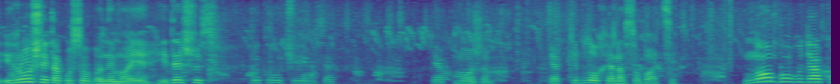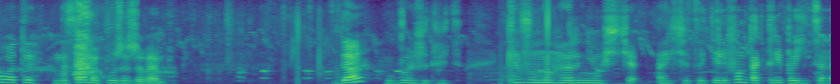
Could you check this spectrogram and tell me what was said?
і- грошей так особо немає. І десь щось викручуємося, як можемо, як ті блохи на собаці. Ну, Богу дякувати, не саме хуже живемо. Да? Боже, дивіться, яке воно гарнюще. Ай, що цей телефон так тріпається.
